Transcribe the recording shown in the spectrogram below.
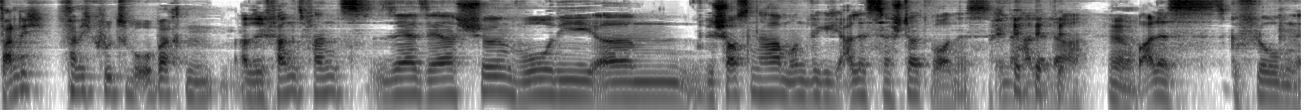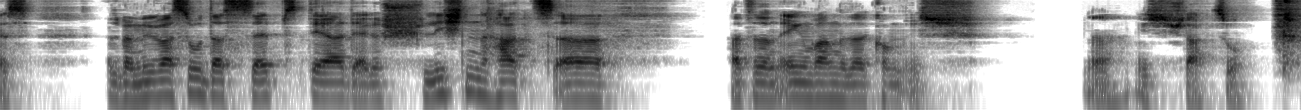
fand ich, fand ich cool zu beobachten. Also ich fand es sehr, sehr schön, wo die ähm, geschossen haben und wirklich alles zerstört worden ist in der Halle da. ja. Wo alles geflogen ist. Also bei mir war es so, dass selbst der, der geschlichen hat, äh, hatte dann irgendwann gesagt, komm, ich, ja, ich schlag zu.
